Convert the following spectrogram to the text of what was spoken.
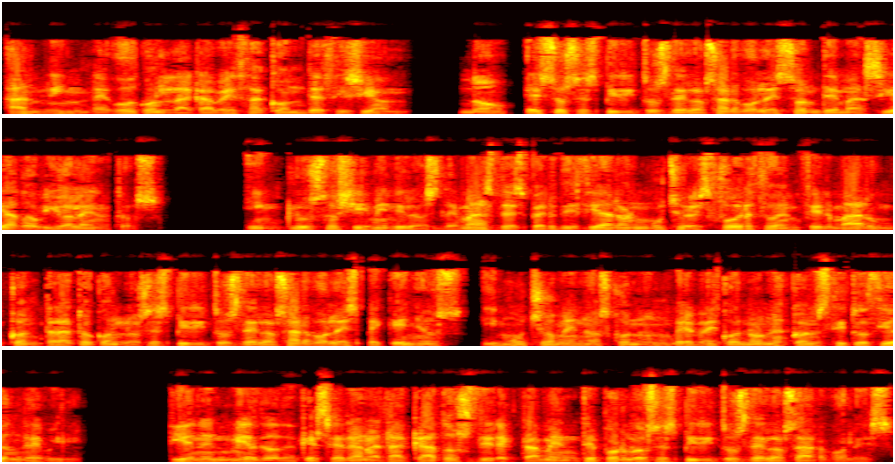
Annin negó con la cabeza con decisión. No, esos espíritus de los árboles son demasiado violentos. Incluso Shimin y los demás desperdiciaron mucho esfuerzo en firmar un contrato con los espíritus de los árboles pequeños, y mucho menos con un bebé con una constitución débil. Tienen miedo de que serán atacados directamente por los espíritus de los árboles.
